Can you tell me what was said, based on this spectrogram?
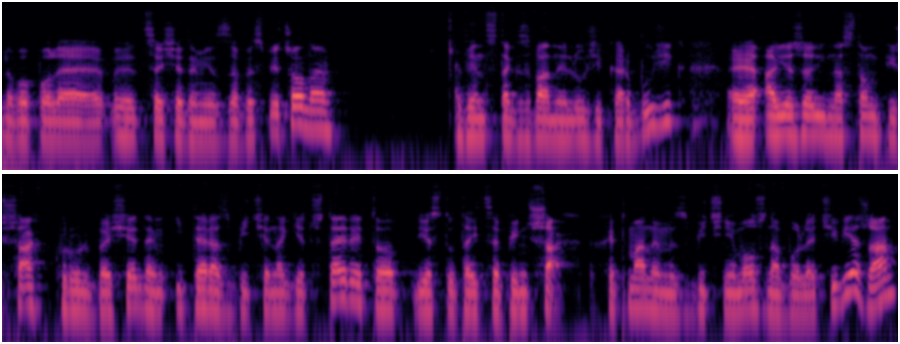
No bo pole y, C7 jest zabezpieczone, więc tak zwany luzik arbuzik. E, A jeżeli nastąpi szach, król B7 i teraz bicie na G4, to jest tutaj C5 szach. Hetmanem zbić nie można, bo leci wieża.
